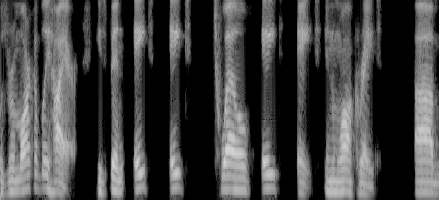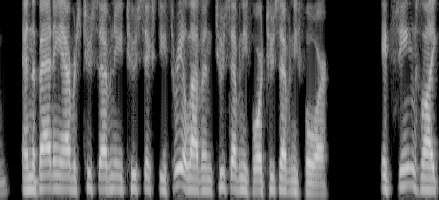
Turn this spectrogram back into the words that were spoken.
was remarkably higher. He's been 8, 8, 12, 8, 8 in walk rate. Um, and the batting average 270, 260, 311, 274, 274. It seems like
